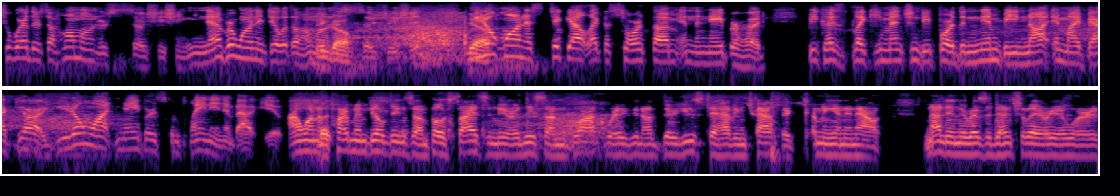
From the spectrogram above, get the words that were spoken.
to where there's a homeowners association. You never want to deal with a homeowners Bingo. association. yeah, You don't want to stick out like a sore thumb in the neighborhood because, like he mentioned before, the NIMBY not in my backyard. You don't want neighbors complaining about you. I want But- apartment buildings on both sides of me, or at least on the block where you know they're used to having traffic coming in and out, not in the residential area where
